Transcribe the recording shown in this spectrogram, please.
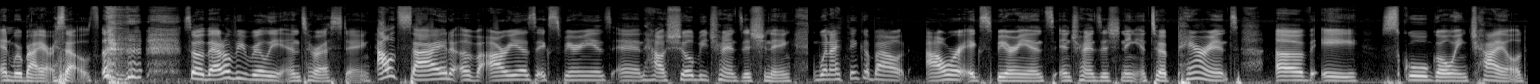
and we're by ourselves. so that'll be really interesting. Outside of Aria's experience and how she'll be transitioning, when I think about our experience in transitioning into a parent of a school going child,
